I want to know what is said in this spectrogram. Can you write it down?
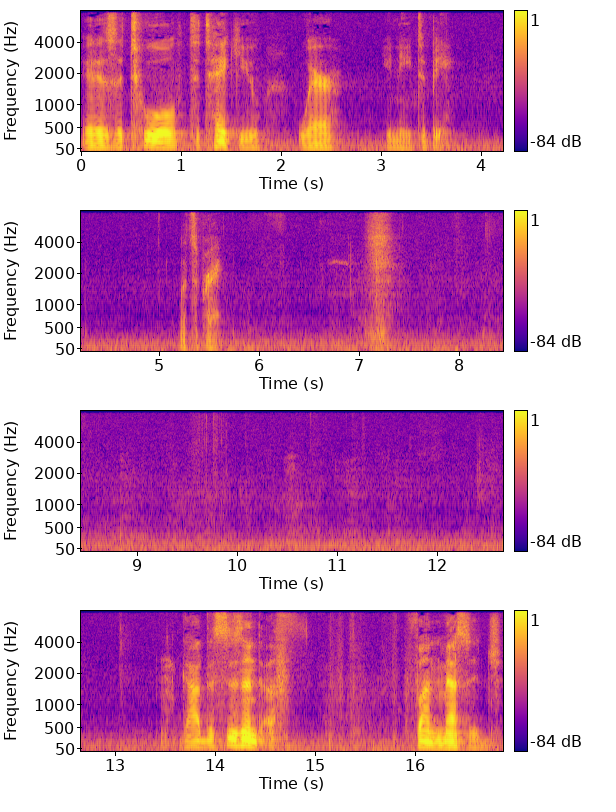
It is a tool to take you where you need to be. Let's pray. God, this isn't a f- fun message.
